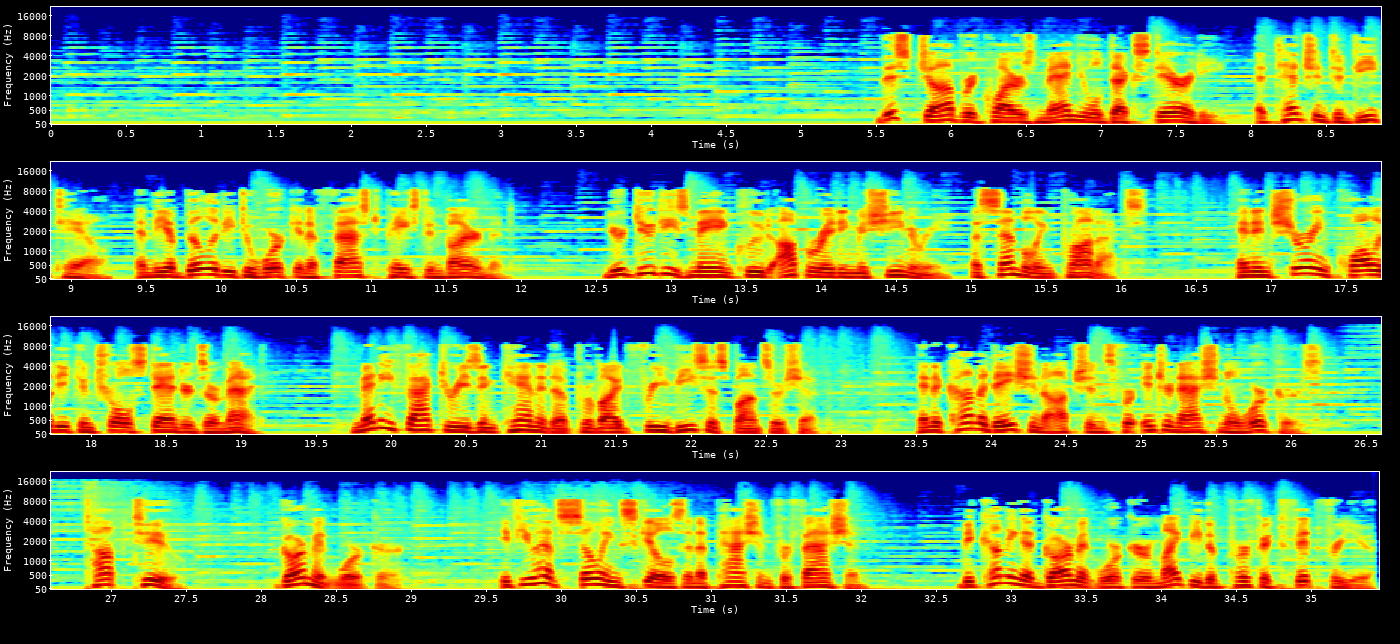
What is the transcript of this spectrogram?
This job requires manual dexterity, attention to detail, and the ability to work in a fast-paced environment. Your duties may include operating machinery, assembling products, and ensuring quality control standards are met. Many factories in Canada provide free visa sponsorship and accommodation options for international workers. Top 2. Garment Worker. If you have sewing skills and a passion for fashion, becoming a garment worker might be the perfect fit for you.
